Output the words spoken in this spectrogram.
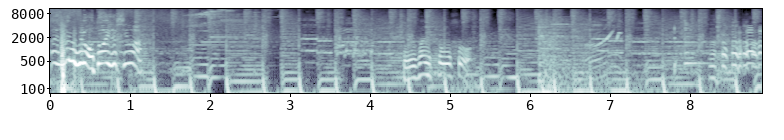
哎，他又比我多一个星了。平分秋色色。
